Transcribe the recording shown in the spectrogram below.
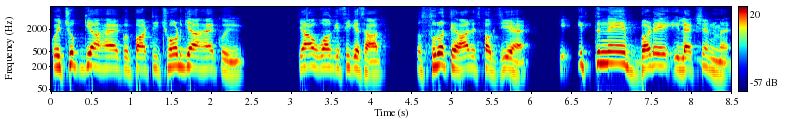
कोई छुप गया है, कोई पार्टी छोड़ गया है, कोई क्या हुआ किसी के साथ? तो सूरत हाल इस वक्त ये है कि इतने बड़े इलेक्शन में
